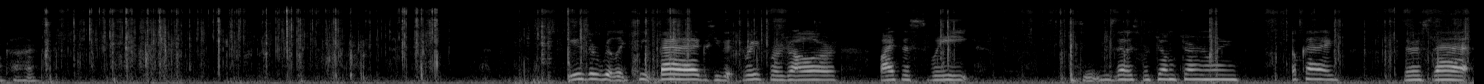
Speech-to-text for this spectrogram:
Okay. These are really cute bags. You get three for a dollar. Life is sweet. You can use those for junk journaling. Okay. There's that.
